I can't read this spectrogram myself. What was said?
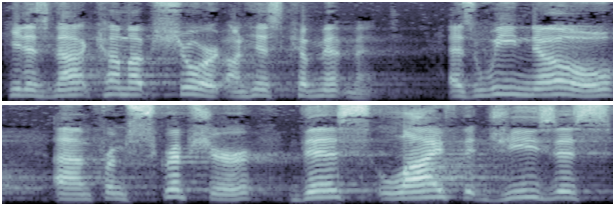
He does not come up short on his commitment. As we know um, from Scripture, this life that Jesus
